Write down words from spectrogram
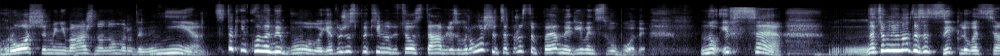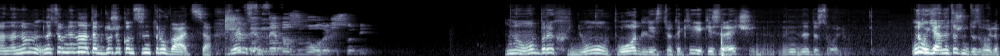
гроші мені важно, номер один. Ні, це так ніколи не було. Я дуже спокійно до цього ставлюсь. Гроші це просто певний рівень свободи. Ну і все. На цьому не треба зациклюватися, на, на цьому не треба так дуже концентруватися. Що ти не дозволиш собі? Ну, брехню, подлість, отакі якісь речі не дозволю. Ну, я не що не дозволю.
